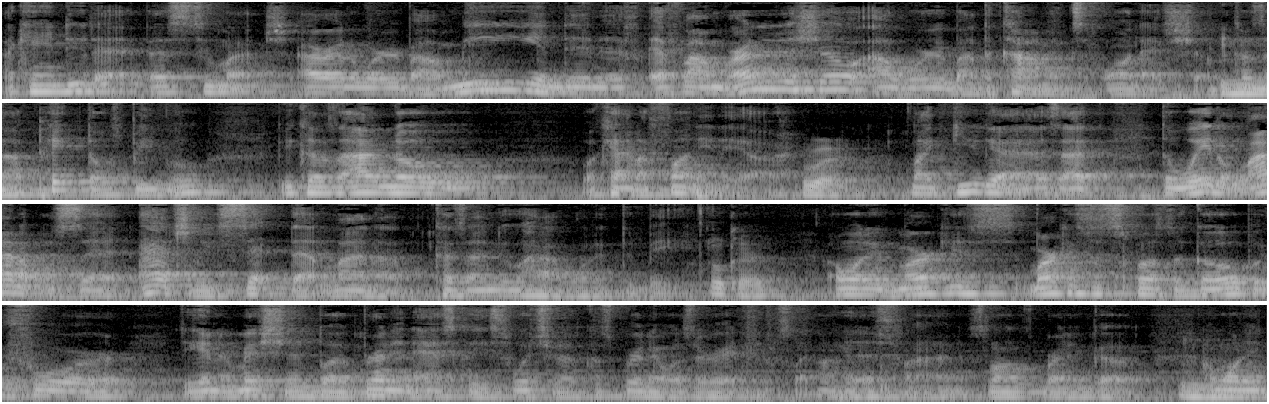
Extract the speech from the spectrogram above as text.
I can't do that. That's too much. I rather worry about me, and then if, if I'm running the show, I'll worry about the comics on that show because Mm-hmm. I picked those people because I know what kind of funny they are. Right. Like you guys, I, the way the lineup was set, I actually set that lineup because I knew how I wanted it to be. Okay. I wanted Marcus. Marcus was supposed to go before the intermission, but Brendan asked me to switch it up because Brendan was ready. I was like, okay, that's fine as long as Brendan go. I wanted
